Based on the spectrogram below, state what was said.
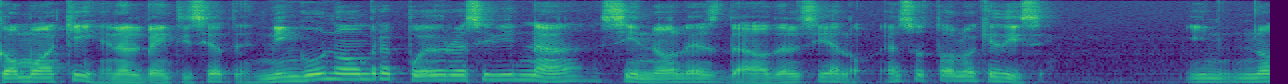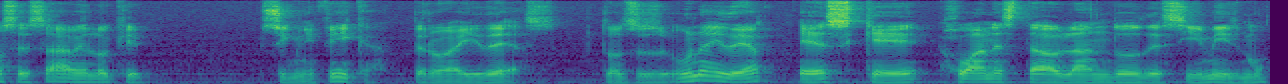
Como aquí en el 27, ningún hombre puede recibir nada si no le es dado del cielo. Eso es todo lo que dice. Y no se sabe lo que significa, pero hay ideas. Entonces, una idea es que Juan está hablando de sí mismo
